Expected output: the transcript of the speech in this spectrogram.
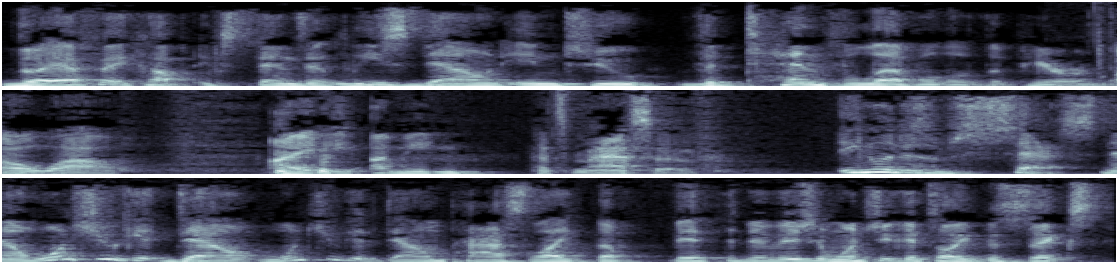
The FA Cup extends at least down into the tenth level of the pyramid. Oh wow! I I mean that's massive. England is obsessed. Now, once you get down, once you get down past like the fifth division, once you get to like the sixth,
